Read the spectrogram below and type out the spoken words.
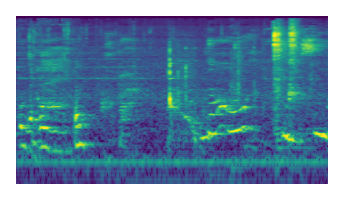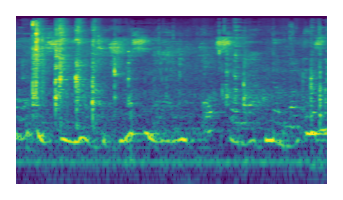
Kung ako dito. Mm.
